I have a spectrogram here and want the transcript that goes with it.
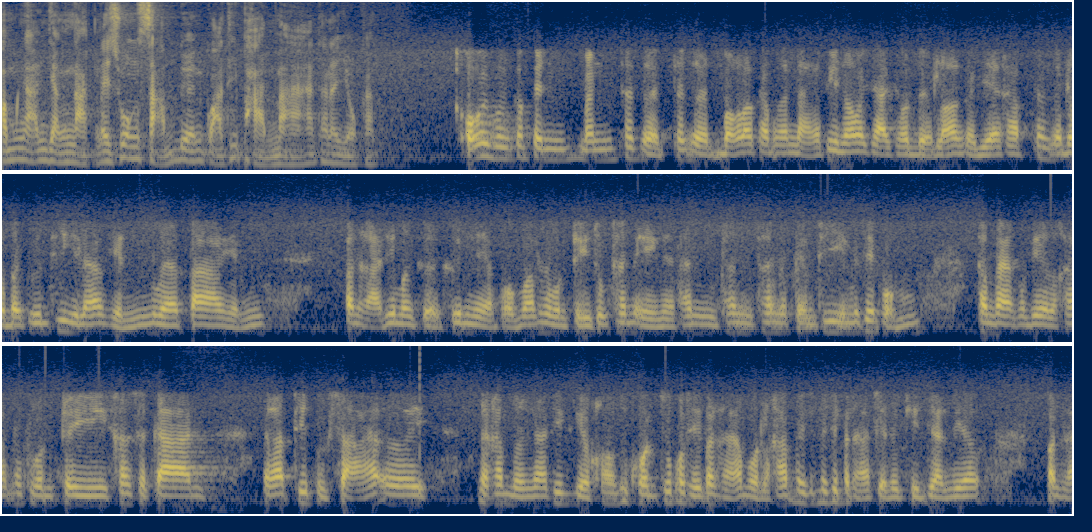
ทำงานอย่างหนักในช่วง 3 เดือนกว่าที่ผ่านมาฮะท่านนายกครับโอ้ยมันก็เป็นมันถ้าเกิดถ้าเกิดบอกเราทำงานหนักพี่น้องประชาชนเดือดร้อนกันเยอะครับถ้าเกิดลงไปพื้นที่แล้วเห็นแววตาเห็นปัญหาที่มันเกิดขึ้นเนี่ย ผมว่ารัฐมนตรีทุกท่านเองเนี่ยท่านท่านท่านก็เต็มที่ไม่ใช่ผมทำงานคนเดียวหรอกครับรัฐมนตรีข้าราชการนะครับที่ปรึกษาเอ่ย นะครับหน่วยงานที่เกี่ยวข้องทุกคนทุกคนเห็นปัญหาหมดหรอกครับไม่ใช่ไม่ใช่ปัญหาเศรษฐกิจอย่างเดียว ปัญหา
